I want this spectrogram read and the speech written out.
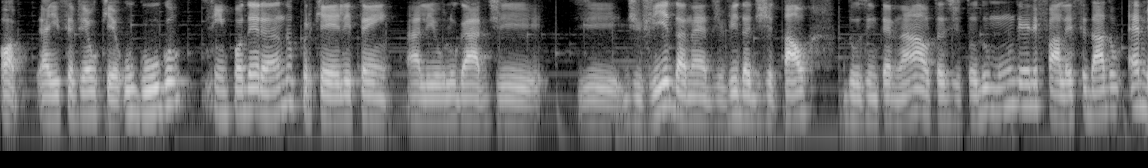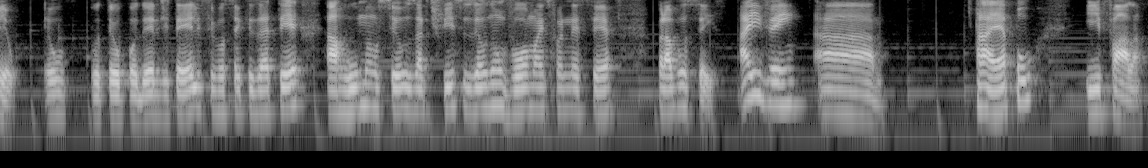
ó, aí você vê o quê? O Google se empoderando, porque ele tem ali o lugar de, de, de, vida, né, de vida digital dos internautas, de todo mundo, e ele fala: esse dado é meu, eu vou ter o poder de ter ele. Se você quiser ter, arruma os seus artifícios, eu não vou mais fornecer para vocês. Aí vem a, a Apple e fala:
